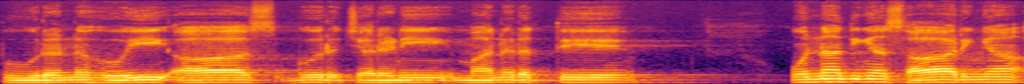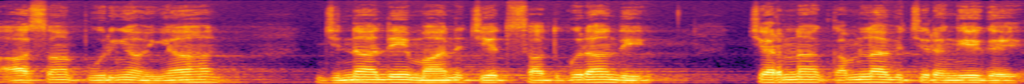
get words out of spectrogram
ਪੂਰਨ ਹੋਈ ਆਸ ਗੁਰ ਚਰਣੀ ਮਨ ਰਤੇ। ਉਹਨਾਂ ਦੀਆਂ ਸਾਰੀਆਂ ਆਸਾਂ ਪੂਰੀਆਂ ਹੋਈਆਂ ਹਨ। ਜਿਨ੍ਹਾਂ ਦੇ ਮਨ ਚਿਤ ਸਤਿਗੁਰਾਂ ਦੇ ਚਰਨਾ ਕਮਲਾਂ ਵਿੱਚ ਰੰਗੇ ਗਏ।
